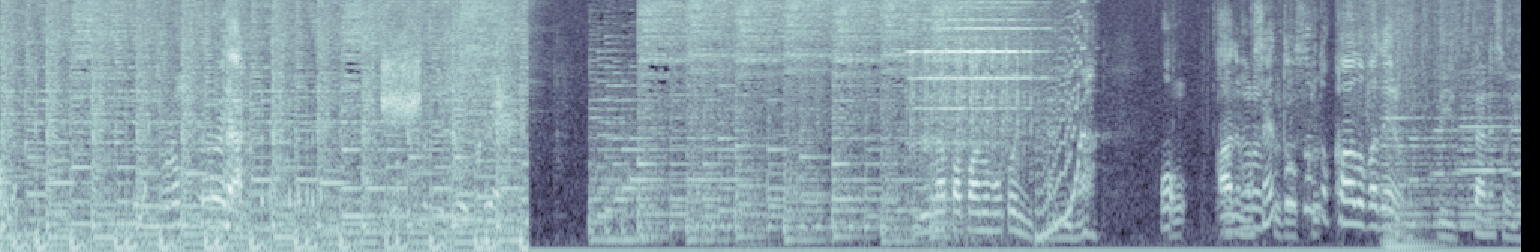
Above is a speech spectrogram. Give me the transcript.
う。トロップや。ルナパパの元に行ったんだ。おおあでも戦闘するとカードが出るって言ってたねそういや。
